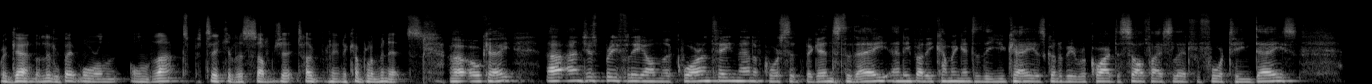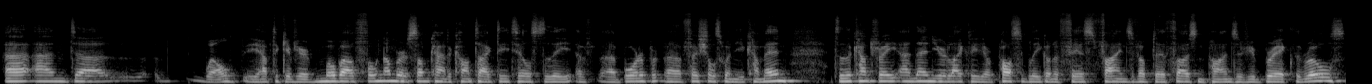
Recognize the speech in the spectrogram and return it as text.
Again, a little bit more on, on that particular subject, hopefully in a couple of minutes. Uh, okay, uh, and just briefly on the quarantine, then, of course, it begins today. Anybody coming into the UK is going to be required to self isolate for 14 days. Uh, and uh, well, you have to give your mobile phone number or some kind of contact details to the uh, border uh, officials when you come in to the country, and then you're likely or possibly going to face fines of up to a thousand pounds if you break the rules.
